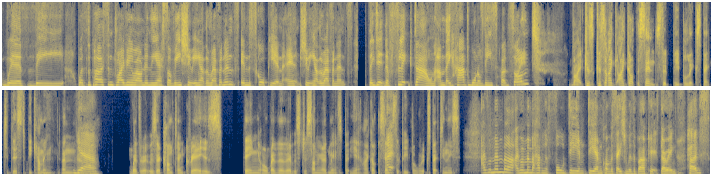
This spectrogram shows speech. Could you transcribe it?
with the with the person driving around in the SRV shooting at the revenants in the Scorpion and shooting at the revenants. They did the flick down and they had one of these hoods on. Right, because I I got the sense that people expected this to be coming, and um, Yeah. whether it was a content creator's thing or whether it was just something I'd missed. But yeah, I got the sense that people were expecting these. I remember I remember having a full DM DM conversation with the Burkitts going, Huds,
